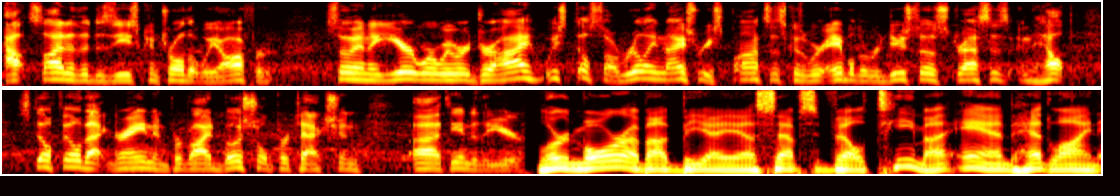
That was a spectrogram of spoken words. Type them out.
outside of the disease control that we offer. So in a year where we were dry, we still saw really nice responses because we were able to reduce those stresses and help still fill that grain and provide bushel protection uh, at the end of the year. Learn more about BASF's Veltima and Headline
